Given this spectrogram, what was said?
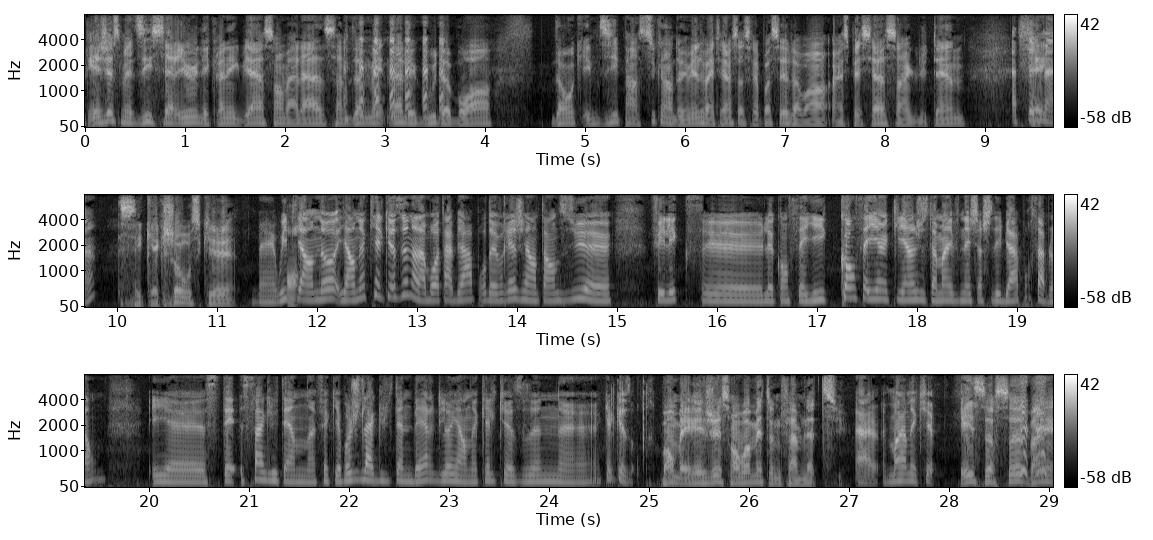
Régis me dit, sérieux, les chroniques bières sont malades. Ça me donne maintenant le goût de boire. Donc, il me dit, penses-tu qu'en 2021, ça serait possible d'avoir un spécial sans gluten? Absolument. C'est quelque chose que... Ben oui, on- puis il y en a, il y en a quelques-unes à la boîte à bière. Pour de vrai, j'ai entendu euh, Félix, euh, le conseiller, conseiller un client justement, il venait chercher des bières pour sa blonde et euh, c'était sans gluten. Fait qu'il y a pas juste de la Glutenberg là, il y en a quelques-unes, quelques autres. Bon, ben Régis, on va mettre une femme là-dessus. M'en occupe. Et sur ce, ben,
